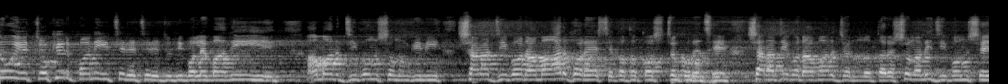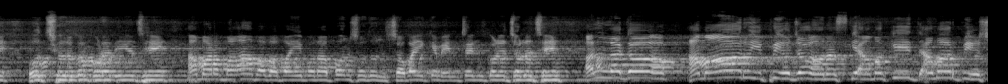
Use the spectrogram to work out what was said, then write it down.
দুই চোখের পানি ছেড়ে ছেড়ে যদি বলে, মালিক, আমার জীবন সঙ্গিনী, সারা জীবন আমার ঘরে সে কত কষ্ট করেছে, সারা জীবন আমার জন্য তার সোনালি জীবন সে উৎসর্গ করে দিয়েছে, আমার মা, বাবা, ভাই, বোন, আপন, স্বজন সবাইকে মেনটেন করে চলেছে। আল্লাহ গো, আমার ওই প্রিয়জন আজকে আমাকে, আমার প্রিয়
